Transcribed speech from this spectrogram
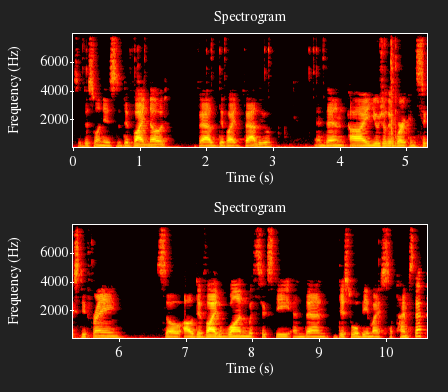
so this one is the divide node, val divide value. And then I usually work in 60 frame. So I'll divide one with 60 and then this will be my time step.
